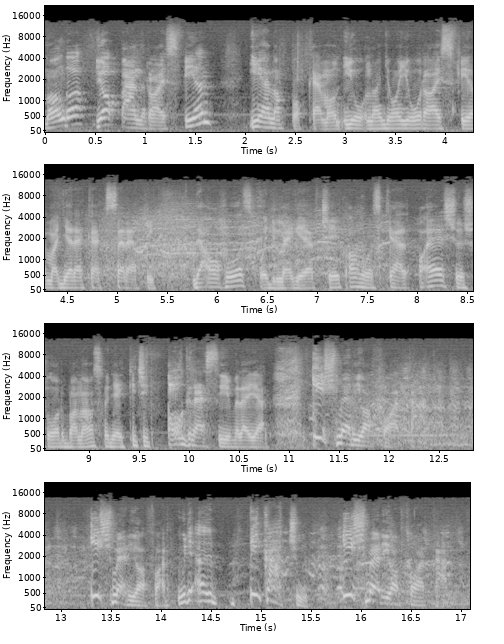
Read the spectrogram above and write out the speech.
manga, japán rajzfilm, ilyen a Pokémon. Jó, nagyon jó rajzfilm, a gyerekek szeretik. De ahhoz, hogy megértsék, ahhoz kell a elsősorban az, hogy egy kicsit agresszív legyen. Ismeri a farkát. Ismeri a farkát. Ugye, Pikachu. Ismeri a farkát.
